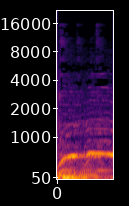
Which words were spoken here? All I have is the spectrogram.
Whoa.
